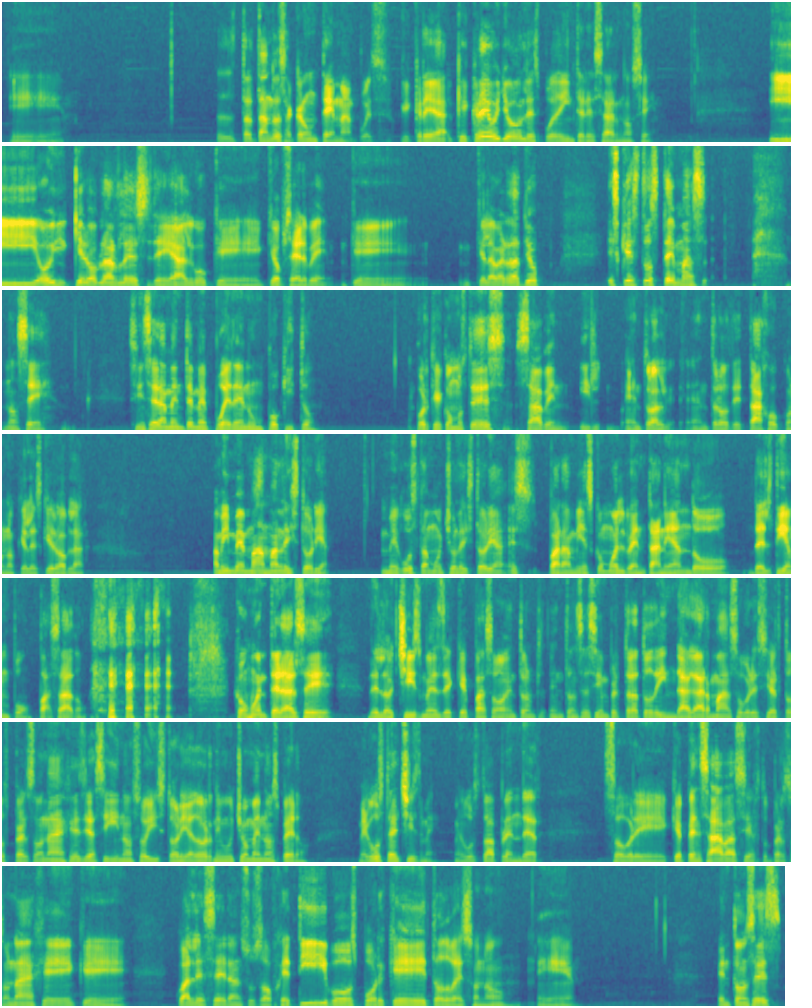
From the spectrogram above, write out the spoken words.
tratando de sacar un tema, pues que crea, que creo yo les puede interesar, no sé. Y hoy quiero hablarles de algo que, que observé, que, que la verdad yo... Es que estos temas, no sé, sinceramente me pueden un poquito. Porque como ustedes saben, y entro, al, entro de tajo con lo que les quiero hablar, a mí me mama la historia. Me gusta mucho la historia. Es, para mí es como el ventaneando del tiempo pasado. como enterarse de los chismes de qué pasó, entonces, entonces siempre trato de indagar más sobre ciertos personajes y así no soy historiador ni mucho menos, pero me gusta el chisme, me gusta aprender sobre qué pensaba cierto personaje, qué, cuáles eran sus objetivos, por qué, todo eso, ¿no? Eh, entonces,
